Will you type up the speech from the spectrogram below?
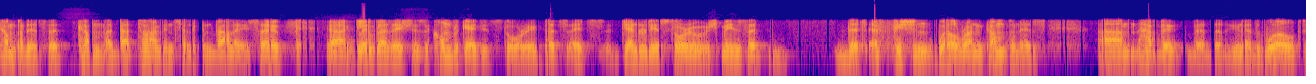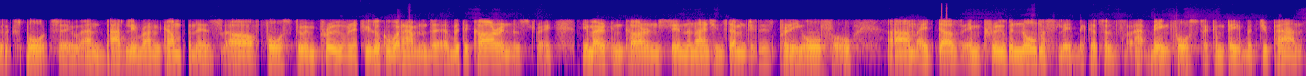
companies that come at that time in Silicon Valley. So uh, globalization is a complicated story, but it's generally a story which means that that efficient, well-run companies um, have the, the, the, you know the world to export to, and badly run companies are forced to improve. And if you look at what happened uh, with the car industry, the American car industry in the 1970s is pretty awful. Um, it does improve enormously because of being forced to compete with Japan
